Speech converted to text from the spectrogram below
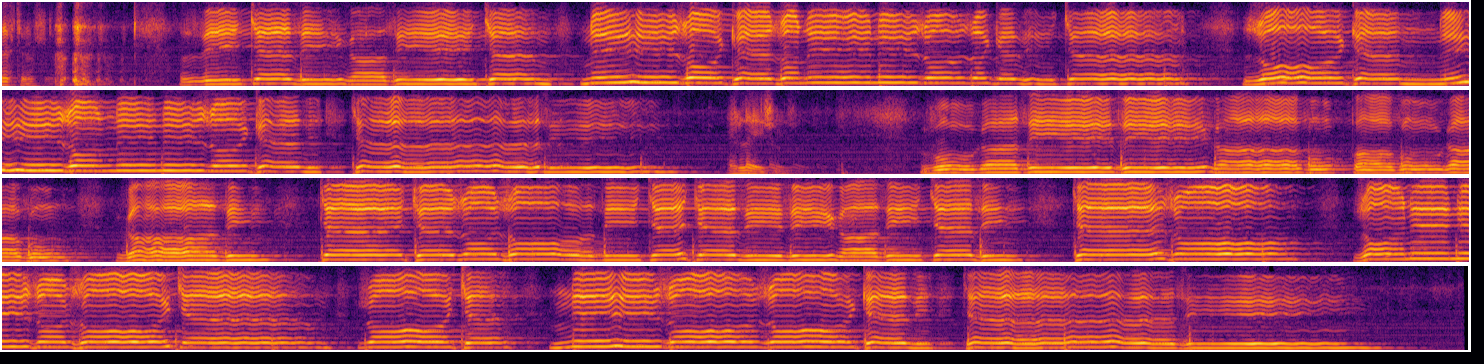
Δεύτερος. Δι και δίγα δι και νίζο και ζωνή νίζο και δι και δι Ελέησον Βουγαδί διγαβού παβουγαβού γάδι και και ζωζόδι και και δι διγαδί και δι και ζω. Ζωνίνι ζωζό και ζω και νι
